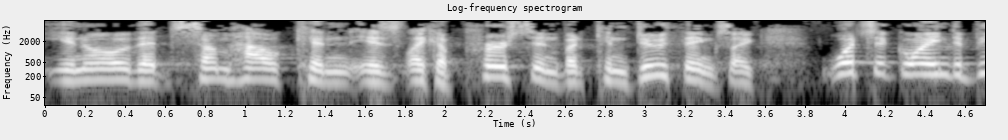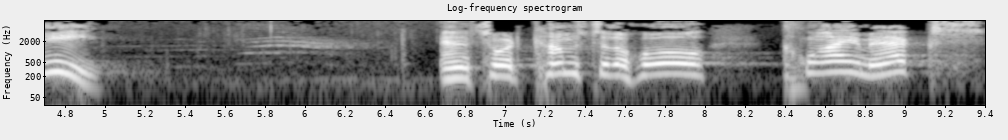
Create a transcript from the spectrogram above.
you know, that somehow can, is like a person but can do things like, what's it going to be? And so it comes to the whole climax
